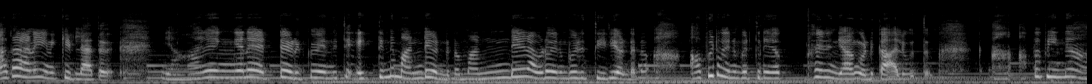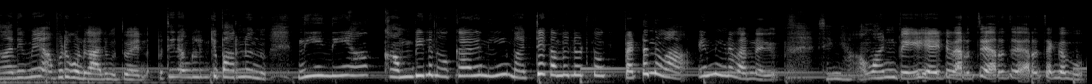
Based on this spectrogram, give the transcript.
അതാണ് എനിക്കില്ലാത്തത്. ഞാനെങ്ങനെ എട്ട് എടുക്കും എന്നിട്ട് എട്ടിന്റെ മണ്ട ഉണ്ടല്ലോ മണ്ടയുടെ അവിടെ വരുമ്പോൾ ഒരു തിരി ഉണ്ടല്ലോ അവിടെ വരുമ്പോഴത്തേനും എപ്പോഴും ഞാൻ കൊണ്ട് കാൽ അപ്പം പിന്നെ ആദ്യമേ അവിടെ കൊണ്ട് കാൽ കുത്തുമായിരുന്നു. അപ്പത്തേനും അങ്കിൾ എനിക്ക് പറഞ്ഞു തന്നു നീ നീ ആ കമ്പിയിൽ നോക്കാതെ നീ മറ്റേ കമ്പിയിലോട്ട് നോക്കി പെട്ടെന്ന് വാ എന്നിങ്ങനെ പറഞ്ഞു പക്ഷെ ഞാൻ വൻ പേടിയായിട്ട് വിറച്ച് വിറച്ച് വിറച്ചൊക്കെ പോകും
